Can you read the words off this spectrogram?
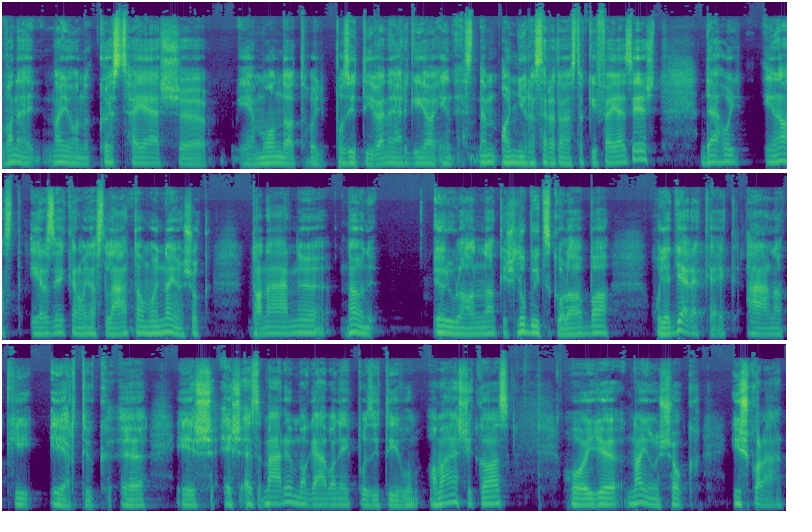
van egy nagyon közhelyes ilyen mondat, hogy pozitív energia, én ezt nem annyira szeretem ezt a kifejezést, de hogy én azt érzékelem, hogy azt látom, hogy nagyon sok tanárnő nagyon örül annak, és lubickol abba, hogy a gyerekek állnak ki értük, és, és ez már önmagában egy pozitívum. A másik az, hogy nagyon sok iskolát,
